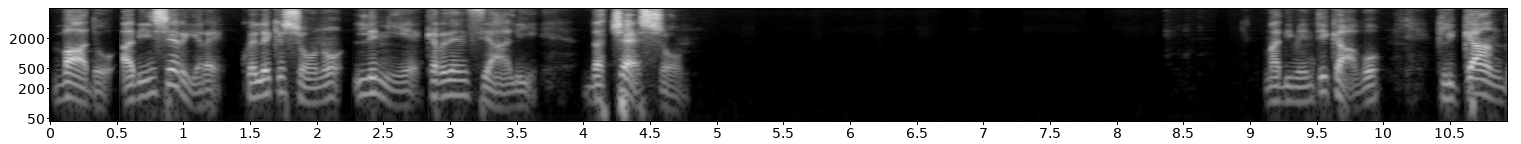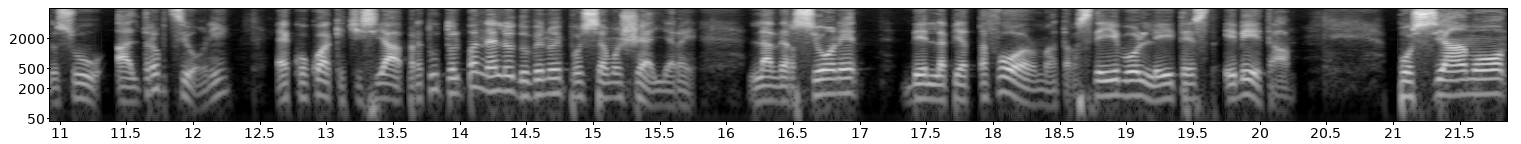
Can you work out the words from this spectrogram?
vado ad inserire quelle che sono le mie credenziali d'accesso. Ma dimenticavo, cliccando su altre opzioni, ecco qua che ci si apre tutto il pannello dove noi possiamo scegliere la versione della piattaforma tra stable, latest e beta. Possiamo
